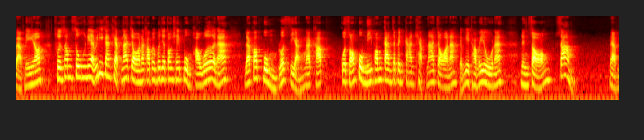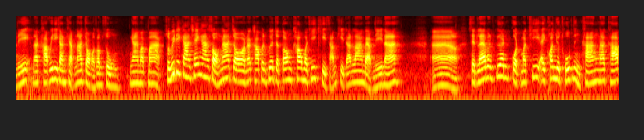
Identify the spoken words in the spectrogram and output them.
แบบนี้เนาะส่วนซัมซุงเนี่ยวิธีการแคปหน้าจอนะครับเพื่อนๆจะต้องใช้ปุ่ม power นะแล้วก็ปุ่มลดเสียงนะครับกด 2 ปุ่มนี้พร้อมกันจะเป็นการแคปหน้าจอนะเดี๋ยวพี่จะทำให้ดูนะ 1 2 3 แบบนี้นะครับวิธีการแคปหน้าจอของซัมซุงง่ายมากๆ ส่วนวิธีการใช้งาน 2 หน้าจอนะครับเพื่อนๆจะต้องเข้ามาที่ขีด 3 ขีดด้านล่างแบบนี้นะอ่าเสร็จแล้วเพื่อนๆกดมาที่ไอคอน YouTube 1 ครั้งนะครับ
